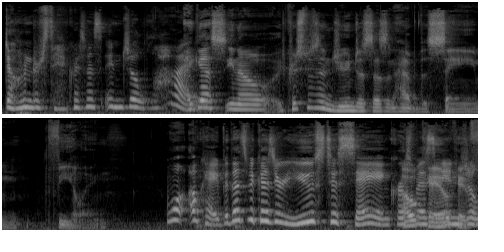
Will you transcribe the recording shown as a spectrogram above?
don't understand Christmas in July. I guess you know Christmas in June just doesn't have the same feeling. Well, okay, but that's because you're used to saying Christmas Okay, in okay, July.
